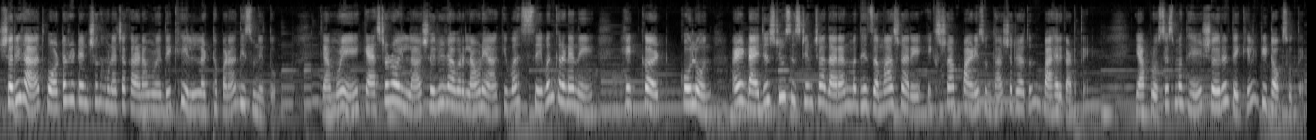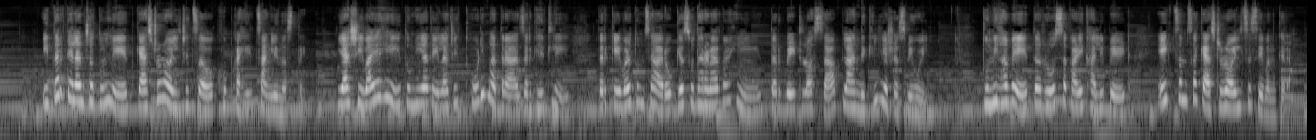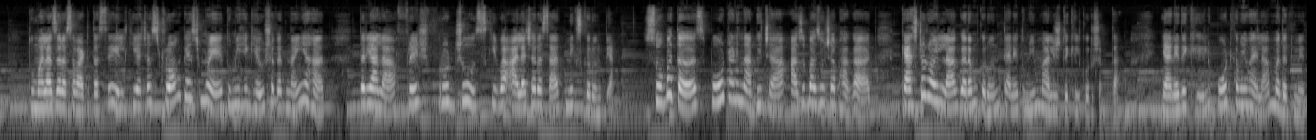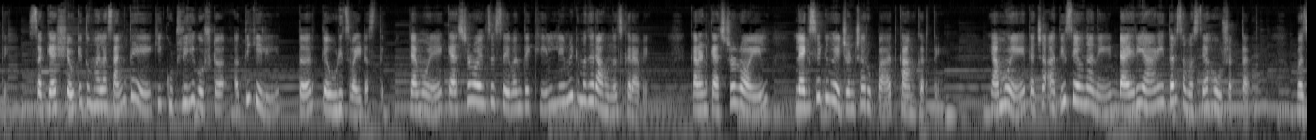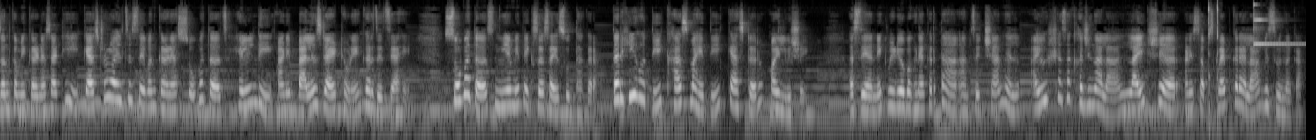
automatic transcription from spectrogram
शरीरात वॉटर रिटेन्शन होण्याच्या कारणामुळे देखील लठ्ठपणा दिसून येतो. त्यामुळे कॅस्टर ऑइलला शरीरावर लावण्या किंवा सेवन करण्याने हे कट कोलोन आणि डायजेस्टिव्ह सिस्टीमच्या दारांमध्ये जमा असणारे एक्स्ट्रा पाणी सुद्धा शरीरातून बाहेर काढते. या प्रोसेसमध्ये शरीर देखील डिटॉक्स होते. इतर तेलांच्या तुलनेत कॅस्टर ऑइलची चव खूप काही चांगली नसते. याशिवायही तुम्ही या तेलाची थोडी मात्रा जर घेतली तर केवळ तुमचे आरोग्य सुधारणार नाही तर वेट लॉसचा प्लान देखील यशस्वी होईल. तुम्ही हवे तर रोज सकाळी खाली पेट एक चमचा कॅस्टर ऑइलचे सेवन करा. तुम्हाला जर असं वाटत असेल की याच्या स्ट्रॉंग टेस्टमुळे तुम्ही हे घेऊ शकत नाही आहात तर याला फ्रेश फ्रूट ज्यूस किंवा आल्याच्या रसात मिक्स करून प्या. सोबतच पोट आणि नाभीच्या आजूबाजूच्या भागात कॅस्टर ऑइलला गरम करून त्याने तुम्ही मालिश देखील करू शकता. याने देखील पोट कमी व्हायला मदत मिळते. सगळ्यात शेवटी तुम्हाला सांगते की कुठलीही गोष्ट अति केली तर तेवढीच वाईट असते. त्यामुळे कॅस्टर ऑइलचे सेवन देखील लिमिटमध्ये राहूनच करावे. कारण कॅस्टर ऑइल लॅक्सेटिव्ह एजंटच्या रूपात काम करते. यामुळे त्याच्या अतिसेवनाने डायरिया आणि इतर समस्या होऊ शकतात. वजन कमी करण्यासाठी कॅस्टर ऑइलचे सेवन करण्यासोबतच हेल्दी आणि बॅलन्स डाएट ठेवणे गरजेचे आहे. सोबतच नियमित एक्सरसाइज सुद्धा करा. तर ही होती खास माहिती कॅस्टर ऑइल विषयी असे अनेक व्हिडिओ बघण्याकरता आमचे चॅनल आयुष्याचा खजिनाला लाईक शेअर आणि सबस्क्राईब करायला विसरू नका.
